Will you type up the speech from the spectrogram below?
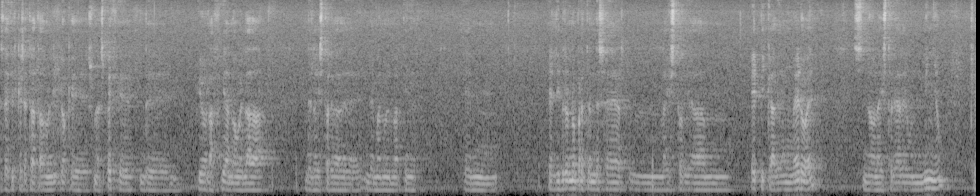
Es decir, que se trata de un libro que es una especie de biografía novelada de la historia de, Manuel Martínez. el libro no pretende ser la historia épica de un héroe, sino la historia de un niño que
